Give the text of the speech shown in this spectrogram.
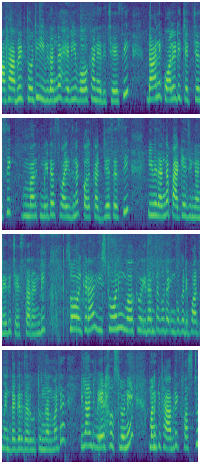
ఆ ఫ్యాబ్రిక్ తోటి ఈ విధంగా హెవీ వర్క్ అనేది చేసి దాని క్వాలిటీ చెక్ చేసి మనకి మీటర్స్ వైజ్న కట్ చేసేసి ఈ విధంగా ప్యాకేజింగ్ అనేది చేస్తారండి. సో ఇక్కడ ఈ స్టోనింగ్ వర్క్ ఇదంతా కూడా ఇంకొక డిపార్ట్మెంట్ దగ్గర జరుగుతుందనమాట ఇలాంటి వేర్ హౌస్లోనే మనకి ఫ్యాబ్రిక్ ఫస్ట్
